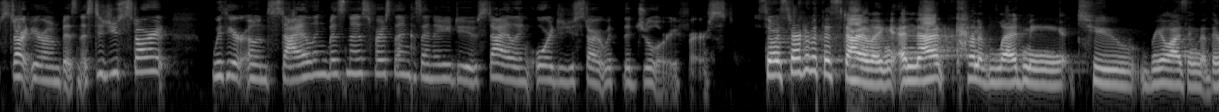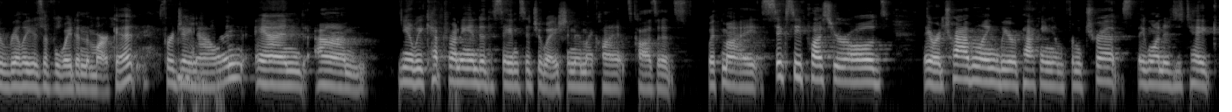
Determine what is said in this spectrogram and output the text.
start your own business? Did you start? with your own styling business first then because i know you do styling or did you start with the jewelry first so I started with the styling, and that kind of led me to realizing that there really is a void in the market for Jane mm-hmm. Allen. And, um, you know, we kept running into the same situation in my clients' closets with my 60 plus year olds. They were traveling, we were packing them from trips. They wanted to take,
